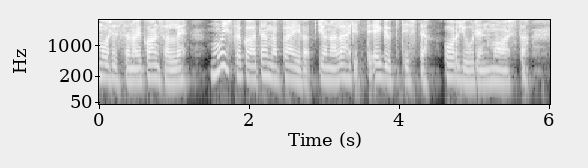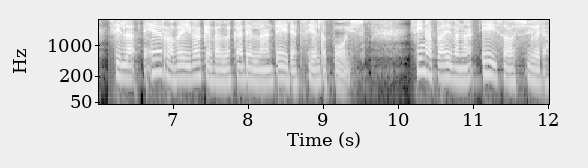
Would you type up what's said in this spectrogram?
Mooses sanoi kansalle, muistakaa tämä päivä, jona lähditte Egyptistä orjuuden maasta, sillä Herra vei väkevällä kädellään teidät sieltä pois. Sinä päivänä ei saa syödä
